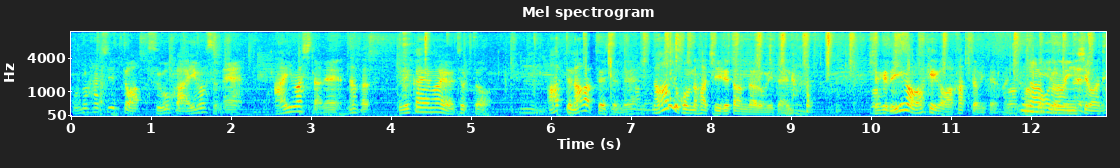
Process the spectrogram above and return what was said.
この鉢とはすごく合いますね合いましたね。なんか植え替え前はちょっと合ってなかったですよね。なんでこんな鉢入れたんだろうみたいな。だけど今訳が分かったみたいな感じ。なるほど僕の印象はね。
